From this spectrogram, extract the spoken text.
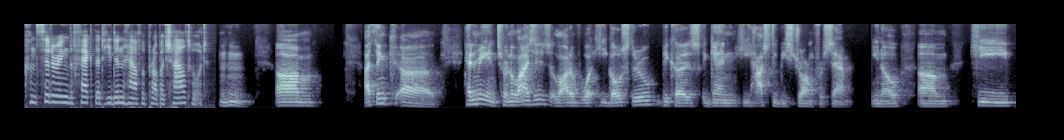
considering the fact that he didn't have a proper childhood? Mm-hmm. Um, I think uh, Henry internalizes a lot of what he goes through because, again, he has to be strong for Sam. You know, um, he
